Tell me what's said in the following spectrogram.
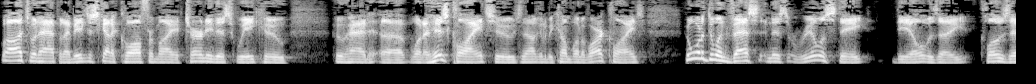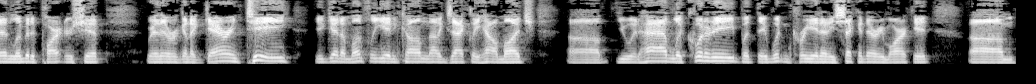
Well, that's what happened. I mean, I just got a call from my attorney this week who who had uh, one of his clients who's now going to become one of our clients who wanted to invest in this real estate deal. It was a closed-end limited partnership where they were going to guarantee you get a monthly income, not exactly how much. Uh, you would have liquidity, but they wouldn't create any secondary market. Um,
